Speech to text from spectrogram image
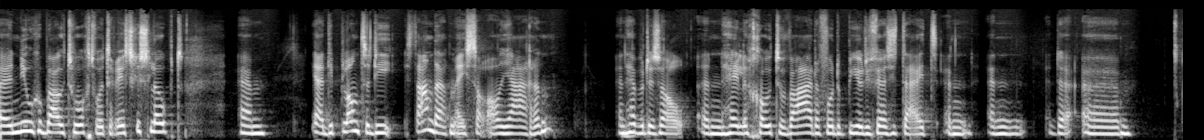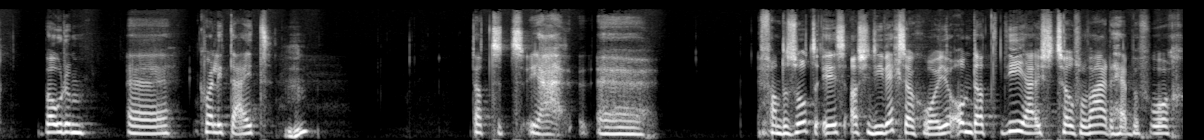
uh, nieuw gebouwd wordt, wordt er eerst gesloopt. Um, ja, die planten die staan daar meestal al jaren en hebben dus al een hele grote waarde voor de biodiversiteit en, en de uh, bodemkwaliteit. Uh, mm -hmm. Dat het ja, uh, van de zot is als je die weg zou gooien, omdat die juist zoveel waarde hebben voor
